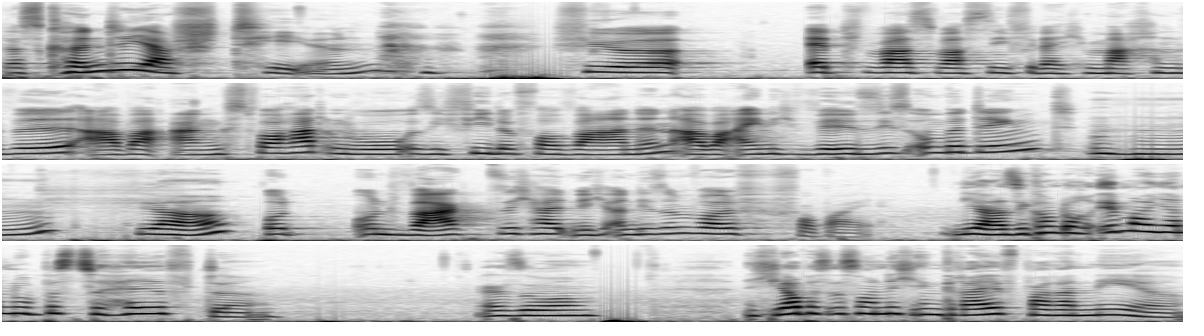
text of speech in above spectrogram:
Das könnte ja stehen für etwas, was sie vielleicht machen will, aber Angst vor hat und wo sie viele vorwarnen, aber eigentlich will sie es unbedingt. Mhm. Ja. Und, und wagt sich halt nicht an diesem Wolf vorbei. Ja, sie kommt auch immer ja nur bis zur Hälfte. Also, ich glaube, es ist noch nicht in greifbarer Nähe.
